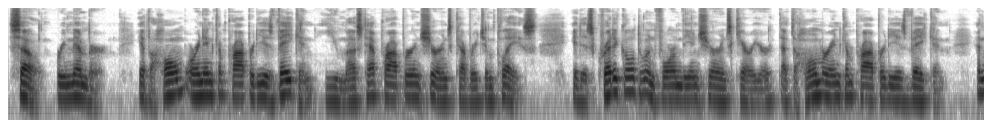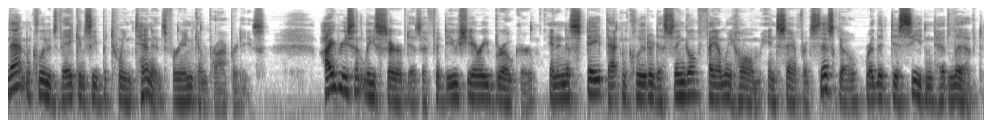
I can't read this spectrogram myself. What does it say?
So remember, if a home or an income property is vacant, you must have proper insurance coverage in place. It is critical to inform the insurance carrier that the home or income property is vacant, and that includes vacancy between tenants for income properties. I recently served as a fiduciary broker in an estate that included a single family home in San Francisco where the decedent had lived.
